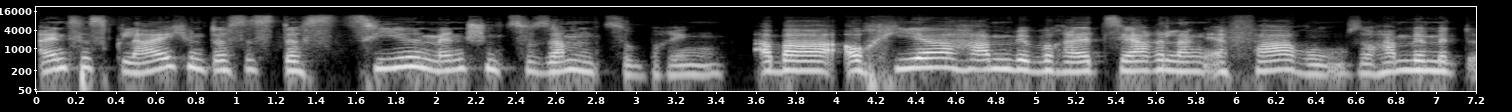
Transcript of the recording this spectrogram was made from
eins ist gleich und das ist das Ziel, Menschen zusammenzubringen. Aber auch hier haben wir bereits jahrelang Erfahrung. So haben wir mit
